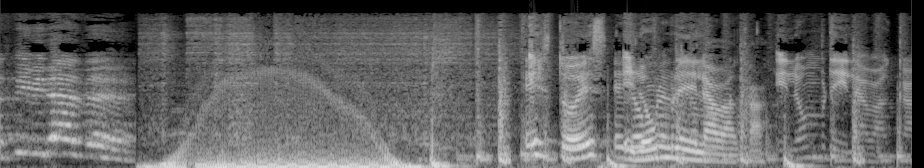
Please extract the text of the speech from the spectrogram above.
actividad. Esto es El hombre de la vaca. El hombre de la vaca.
